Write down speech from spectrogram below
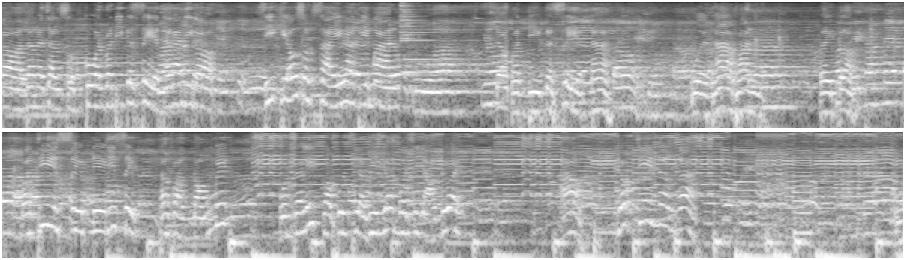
ก็ท่านอาจารย์สมควรวันดีเกษตรนะคะนี่ก็สีเขียวสดใสค่ะทีมงานเจ้าวันดีเกษตรนะเหมื่นห้าพันไปกลับ วันที่สิบนี่ที่สิบทางฝั่งหนองม็กบุญชลิกขอบคุณเสียวินยอดบนสยามด้วยอ้าวยกที่หนึ่งค่ะโอ้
